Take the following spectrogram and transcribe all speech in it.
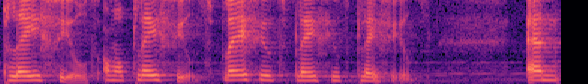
playfield. Allemaal playfields. Playfield, playfield, playfield. En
